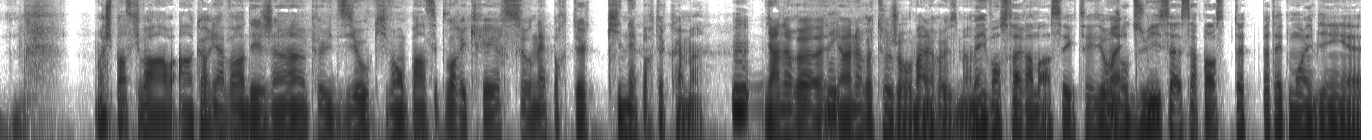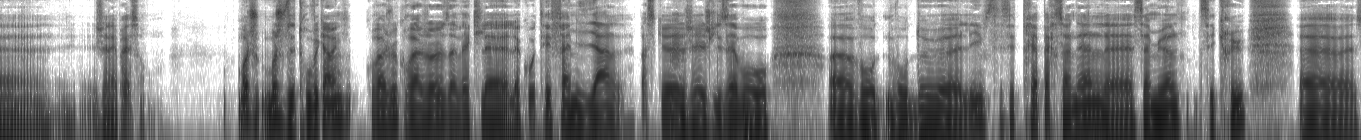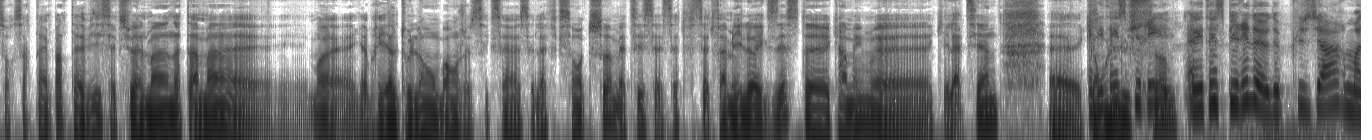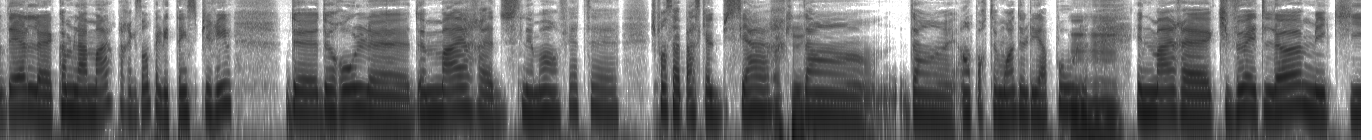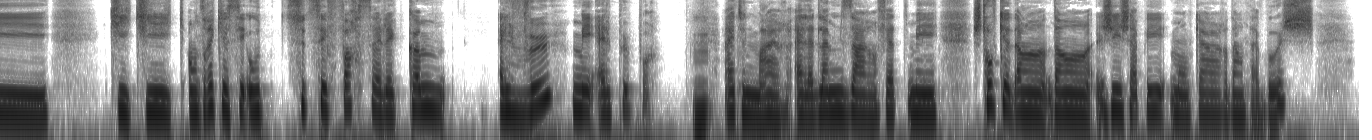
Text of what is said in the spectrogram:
Moi, je pense qu'il va en- encore y avoir des gens un peu idiots qui vont penser pouvoir écrire sur n'importe qui, n'importe comment. Mm. Il y en aura, Oui. il y en aura toujours, malheureusement. Mais ils vont se faire ramasser. tu sais. Aujourd'hui, ça, ça passe peut-être peut-être moins bien, euh, j'ai l'impression. Moi je, moi, je vous ai trouvé quand même courageux, courageuse avec le, le côté familial. parce que Mm. j'ai- je lisais vos euh, vos, vos deux euh, livres. Tu sais, C'est très personnel. Euh, Samuel, c'est cru euh, sur certains pans de ta vie, sexuellement notamment. Euh, moi, Gabriel, tout le long, bon, je sais que c'est c'est de la fiction et tout ça, mais tu sais, c'est- cette, cette famille-là existe euh, quand même, euh, qui est la tienne, euh, qui Elle ont est lu inspirée. ça. Elle est inspirée de, de plusieurs modèles, comme la mère, par exemple. Elle est inspirée de, de rôles euh, de mère euh, du cinéma, en fait. Euh, Je pense à Pascal Bussière dans dans Emporte-moi de Léa Poul. Mhm. Une mère euh, qui veut être là, mais qui qui qui on dirait que c'est au-dessus de ses forces. Elle est comme elle veut, mais elle peut pas. Mm. Être une mère, elle a de la misère en fait, mais je trouve que dans dans j'ai échappé mon cœur dans ta bouche.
